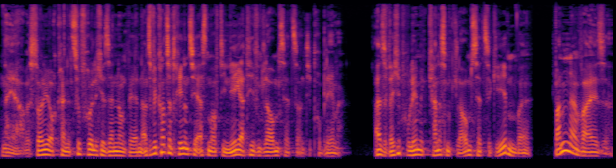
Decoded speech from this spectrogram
Naja, aber es soll ja auch keine zu fröhliche Sendung werden. Also wir konzentrieren uns hier erstmal auf die negativen Glaubenssätze und die Probleme. Also welche Probleme kann es mit Glaubenssätze geben? Weil spannenderweise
